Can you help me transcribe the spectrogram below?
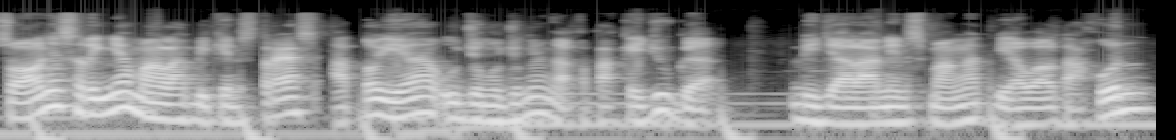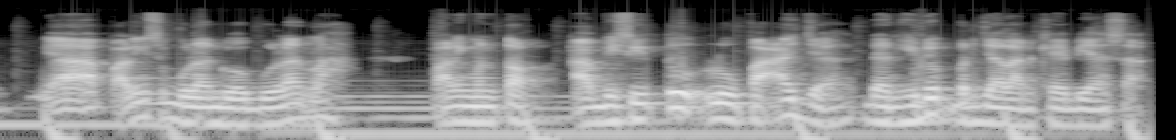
Soalnya seringnya malah bikin stres atau ya ujung-ujungnya gak kepake juga. Dijalanin semangat di awal tahun, ya paling sebulan dua bulan lah, paling mentok. Abis itu lupa aja dan hidup berjalan kayak biasa.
